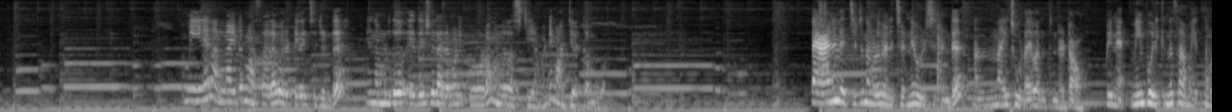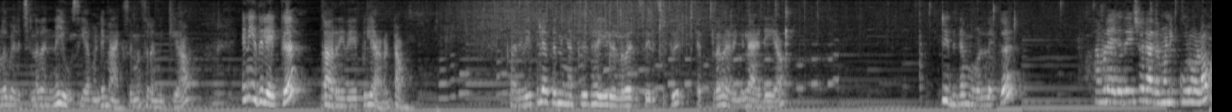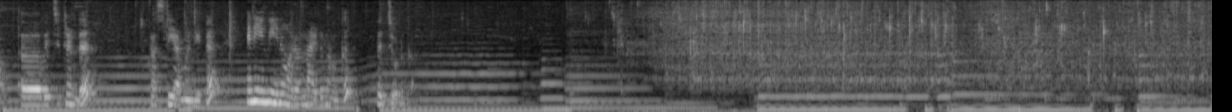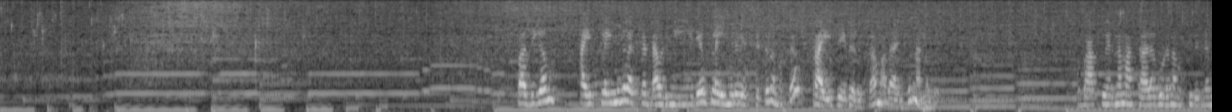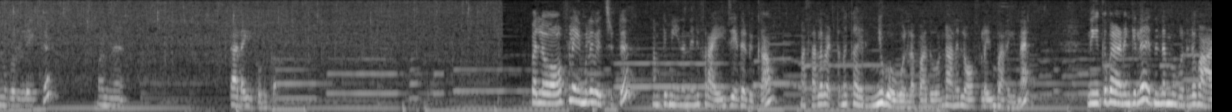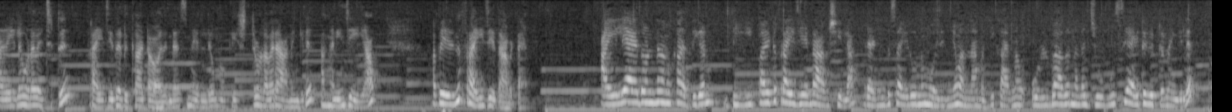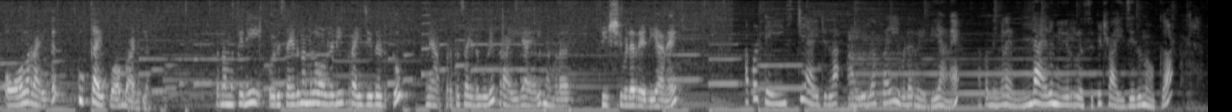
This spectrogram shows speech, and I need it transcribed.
മീനെ നന്നായിട്ട് മസാല പുരട്ടി വെച്ചിട്ടുണ്ട്. ഇനി നമ്മളിത് ഏകദേശം ഒരു അരമണിക്കൂറോളം നമ്മൾ റെസ്റ്റ് ചെയ്യാൻ വേണ്ടി മാറ്റി വെക്കാൻ പോവാം. പാന് വെച്ചിട്ട് നമ്മൾ വെളിച്ചെണ്ണ ഒഴിച്ചിട്ടുണ്ട്. നന്നായി ചൂടായി വന്നിട്ടുണ്ട് കേട്ടോ. പിന്നെ മീൻ പൊരിക്കുന്ന സമയത്ത് നമ്മൾ വെളിച്ചെണ്ണ തന്നെ യൂസ് ചെയ്യാൻ വേണ്ടി മാക്സിമം ശ്രമിക്കുക. ഇനി ഇതിലേക്ക് കറിവേപ്പിലയാണ് കേട്ടോ കറിവേപ്പിലൊക്കെ നിങ്ങൾക്ക് കയ്യിലുള്ളതനുസരിച്ചിട്ട് എത്ര വേണമെങ്കിലും ആഡ് ചെയ്യാം. ഇനി മുകളിലേക്ക് നമ്മൾ ഏകദേശം ഒരു അരമണിക്കൂറോളം വെച്ചിട്ടുണ്ട്. റസ്റ്റ് ചെയ്യാൻ വേണ്ടിയിട്ട്. ഇനി ഈ മീൻ ഓരോന്നായിട്ട് നമുക്ക് വെച്ചു കൊടുക്കാം. അപ്പം അധികം ഹൈ ഫ്ലെയിമിൽ വെക്കണ്ട ഒരു മീഡിയം ഫ്ലെയിമിൽ വെച്ചിട്ട് നമുക്ക് ഫ്രൈ ചെയ്തെടുക്കാം. അതായിരിക്കും നല്ലത്. ബാക്കി വരുന്ന മസാല കൂടെ നമുക്ക് ഇതിന്റെ മുകളിലേക്ക് ഒന്ന് തടകി കൊടുക്കാം. ഇപ്പം ലോ ഫ്ലെയിമിൽ വെച്ചിട്ട് നമുക്ക് മീനൊന്നിന് ഫ്രൈ ചെയ്തെടുക്കാം. മസാല പെട്ടെന്ന് കരിഞ്ഞു പോകുമല്ലോ അപ്പോൾ അതുകൊണ്ടാണ് ലോ ഫ്ലെയിം പറയുന്നത് നിങ്ങൾക്ക് വേണമെങ്കിൽ ഇതിന്റെ മുകളിൽ വാഴയില കൂടെ വെച്ചിട്ട് ഫ്രൈ ചെയ്തെടുക്കാം കേട്ടോ. അതിന്റെ സ്മെല്ലും ഒക്കെ ഇഷ്ടമുള്ളവരാണെങ്കിൽ അങ്ങനെയും ചെയ്യാം. അപ്പോൾ ഇതിന് ഫ്രൈ ചെയ്താവട്ടെ. അയില ആയതുകൊണ്ട് നമുക്ക് അധികം ഡീപ്പായിട്ട് ഫ്രൈ ചെയ്യേണ്ട ആവശ്യമില്ല. രണ്ട് സൈഡും ഒന്ന് മൊരിഞ്ഞ് വന്നാൽ മതി. കാരണം ഉൾഭാഗം നല്ല ജ്യൂസി ആയിട്ട് കിട്ടണമെങ്കിൽ ഓവറായിട്ട് കുക്കായി പോകാൻ പാടില്ല. അപ്പോൾ നമുക്കിനി ഒരു സൈഡ് നമ്മൾ ഓൾറെഡി ഫ്രൈ ചെയ്തെടുത്തു. ഇനി അപ്പുറത്തെ സൈഡ് കൂടി ഫ്രൈ ആയാലും നമ്മൾ ഫിഷ് ഇവിടെ റെഡിയാണേ അപ്പോൾ ടേസ്റ്റി ആയിട്ടുള്ള അയില ഫ്രൈ ഇവിടെ റെഡിയാണേ അപ്പോൾ നിങ്ങൾ എന്തായാലും ഈ ഒരു റെസിപ്പി ട്രൈ ചെയ്ത് നോക്കുക.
